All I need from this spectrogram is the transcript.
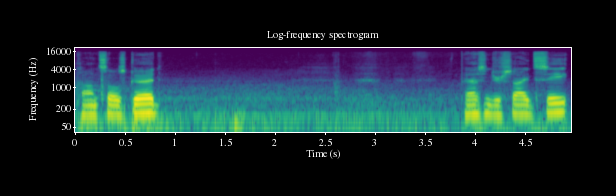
Console's good. Passenger side seat.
